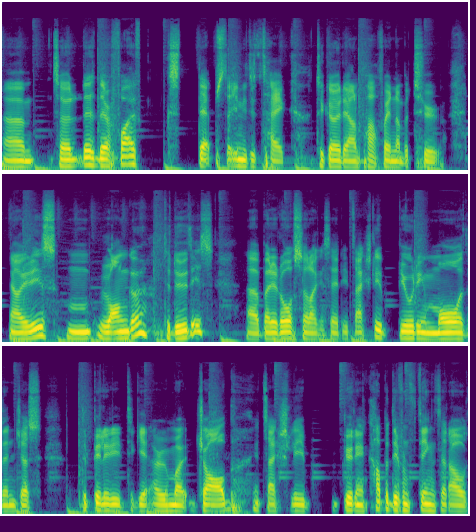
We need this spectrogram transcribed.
Um, so there, are five steps that you need to take to go down pathway number two. Now, it is longer to do this, uh, but it also, like I said, it's actually building more than just the ability to get a remote job. It's actually building a couple of different things that I'll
